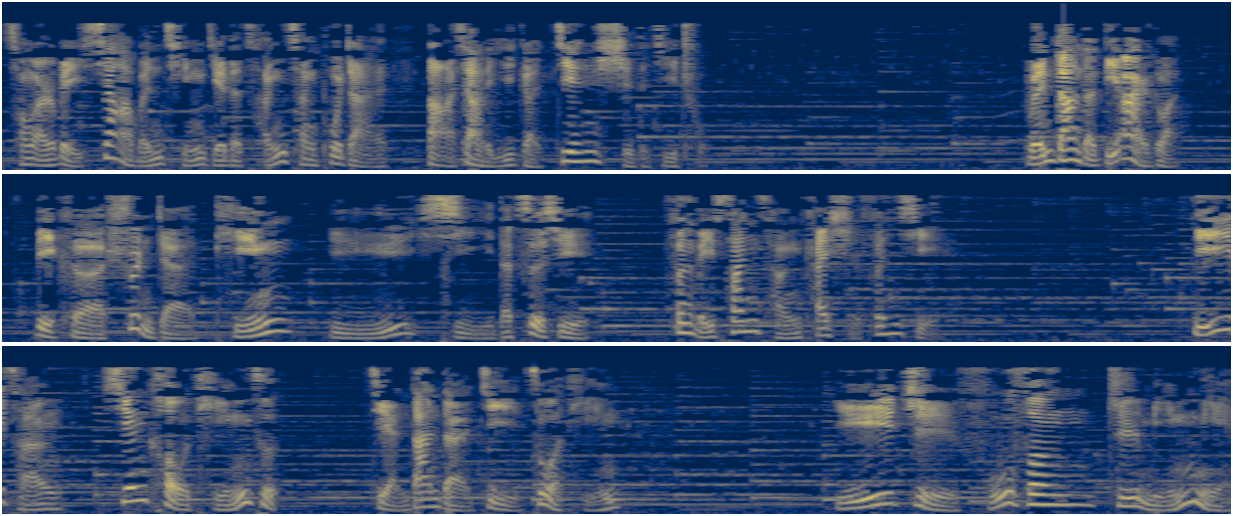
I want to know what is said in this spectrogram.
从而为下文情节的层层铺展打下了一个坚实的基础。文章的第二段。立刻顺着停、与、喜的次序，分为三层开始分写。第一层先扣“停”字，简单的记作亭。于至扶风之明年，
